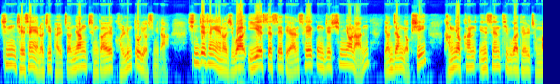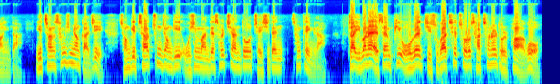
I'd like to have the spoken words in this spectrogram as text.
신재생에너지 발전량 증가의 걸림돌이었습니다. 신재생에너지와 ESS에 대한 세액공제 10년 안 연장 역시 강력한 인센티브가 될 전망입니다. 2030년까지 전기차 충전기 50만 대 설치한도 제시된 상태입니다. 자, 이번에 S&P 500 지수가 최초로 4천을 돌파하고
